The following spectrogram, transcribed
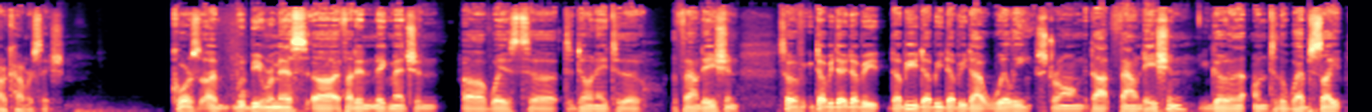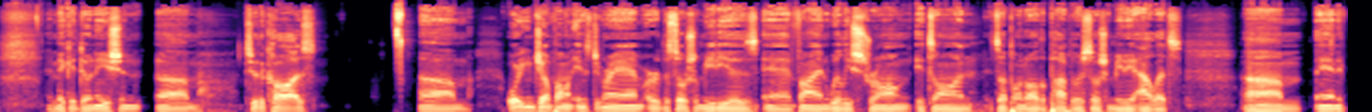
our conversation. Of course, I would be remiss uh, if I didn't make mention of ways to, to donate to the, the foundation. So www.williestrong.foundation. You can go onto the website and make a donation um, to the cause. Um, or you can jump on Instagram or the social medias and find Willie Strong. It's on. It's up on all the popular social media outlets. Um, and if,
